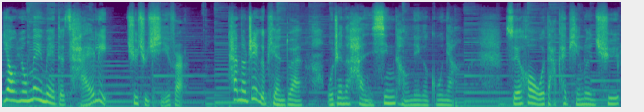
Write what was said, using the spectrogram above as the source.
要用妹妹的彩礼去娶媳妇儿。看到这个片段，我真的很心疼那个姑娘。随后我打开评论区，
